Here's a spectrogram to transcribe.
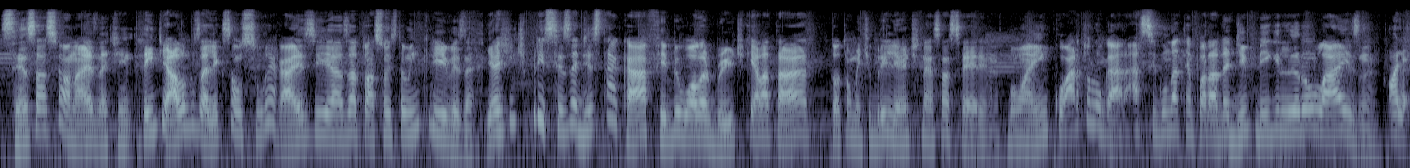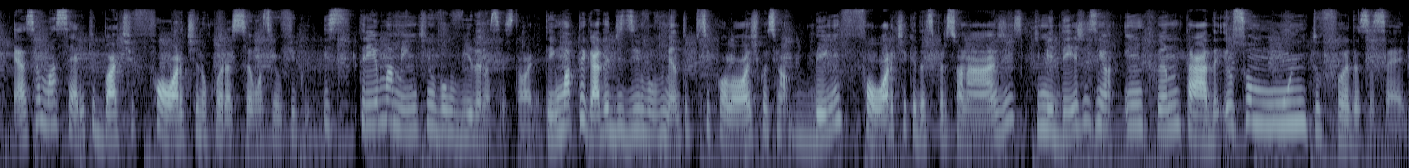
sensacionais, né? Tem, tem diálogos ali que são surreais e as atuações estão incríveis, né? E a gente precisa destacar a Phoebe Waller-Bridge, que ela tá totalmente brilhante nessa série, né? Bom, aí em quarto lugar, a segunda temporada de Big Little Lies, né? Olha, essa é uma série que bate forte no coração, assim, eu fico extremamente envolvida nessa história. Tem uma pegada de desenvolvimento psicológico, assim, ó, bem forte aqui das personagens, que me deixa, assim, ó, encantada. Eu sou muito fã dessa série.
